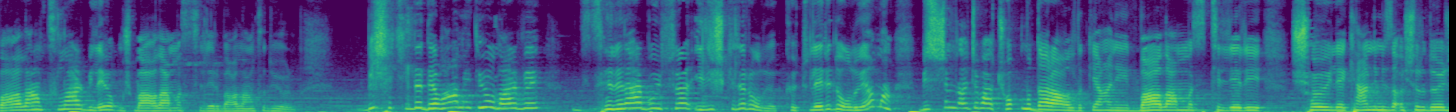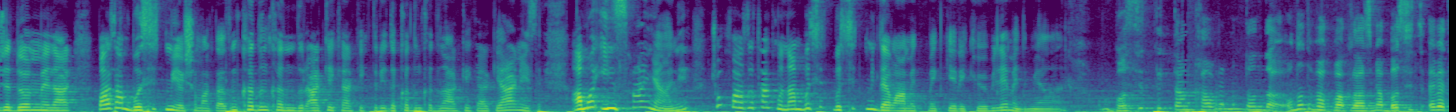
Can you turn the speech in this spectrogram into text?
bağlantılar bile yokmuş. Bağlanma stilleri, bağlantı diyorum. Bir şekilde devam ediyorlar ve seneler boyu süren ilişkiler oluyor. Kötüleri de oluyor ama biz şimdi acaba çok mu daraldık? Yani bağlanma stilleri, şöyle kendimize aşırı derece dönmeler. Bazen basit mi yaşamak lazım? Kadın kadındır, erkek erkektir ya da kadın kadın erkek erkek her neyse. Ama insan yani çok fazla takmadan basit basit mi devam etmek gerekiyor? Bilemedim yani. Basitlikten kavramından da ona da bakmak lazım. Ya basit evet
